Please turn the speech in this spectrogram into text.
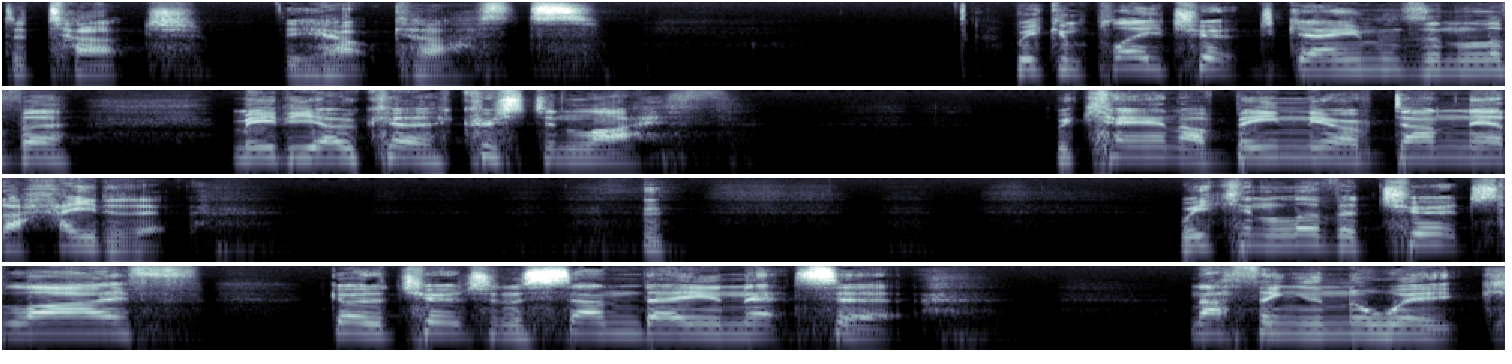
to touch the outcasts? We can play church games and live a mediocre Christian life. We can. I've been there, I've done that, I hated it. we can live a church life, go to church on a Sunday, and that's it. Nothing in the week.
